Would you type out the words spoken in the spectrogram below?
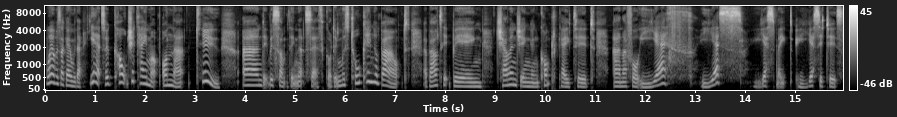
where was I going with that? Yeah, so culture came up on that too. And it was something that Seth Godin was talking about, about it being challenging and complicated. And I thought, yes, yes, Yes, mate. Yes, it is.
